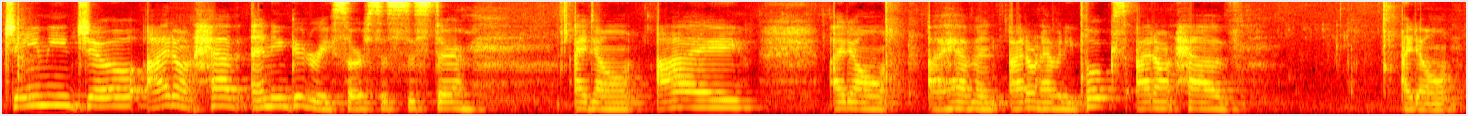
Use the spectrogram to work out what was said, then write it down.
Jamie, Joe, I don't have any good resources, sister. I don't. I I don't. I haven't. I don't have any books. I don't have I don't.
